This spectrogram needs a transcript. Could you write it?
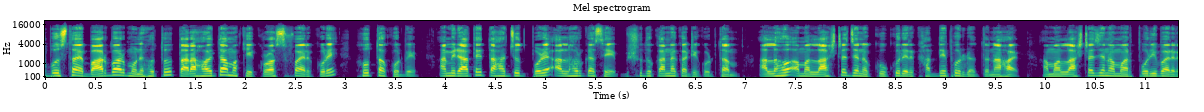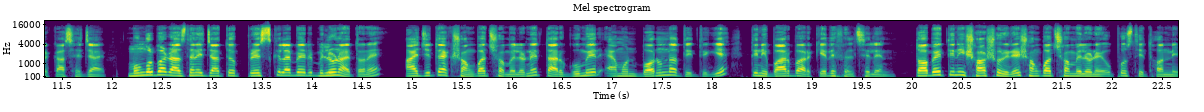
অবস্থায় বারবার মনে হতো, তারা হয়তো আমাকে ক্রসফায়ার করে হত্যা করবে। আমি রাতে তাহাজুদ পড়ে আল্লাহর কাছে শুধু কান্নাকাটি করতাম। আল্লাহ আমার লাশটা যেন কুকুরের খাদ্যে পরিণত না হয়। আমার লাশটা যেন আমার পরিবারের কাছে যায়। মঙ্গলবার রাজধানীর জাতীয় প্রেস ক্লাবের মিলনায়তনে আয়োজিত এক সংবাদ সম্মেলনে তার গুমের এমন বর্ণনা দিতে গিয়ে তিনি বারবার কেঁদে ফেলছিলেন। তবে তিনি সশরীরে সংবাদ সম্মেলনে উপস্থিত হননি।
